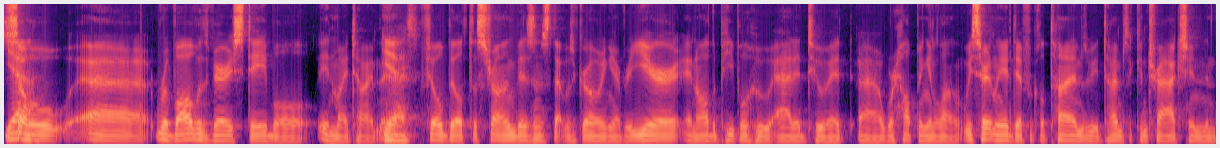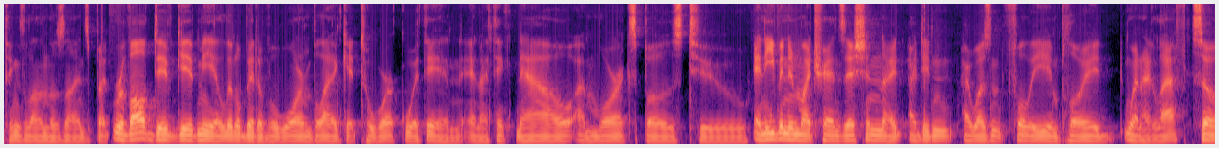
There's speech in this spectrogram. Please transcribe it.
Yeah. So uh, Revolve was very stable in my time there. Yes. Phil built a strong business that was growing every year, and all the people who added to it uh, were helping it along. We certainly had difficult times. We had times of contraction and things along those lines. But Revolve did give me a little bit of a warm blanket to work within, and I think now I'm more exposed to. And even in my transition, I, I didn't, I wasn't fully employed when I left. So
